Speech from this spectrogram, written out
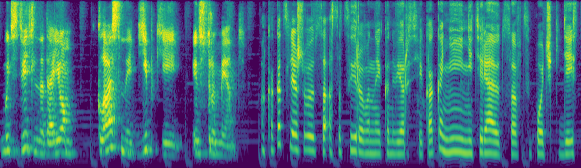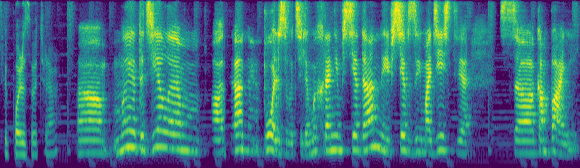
мы действительно даем классный, гибкий инструмент. А как отслеживаются ассоциированные конверсии? Как они не теряются в цепочке действий пользователя? А, мы это делаем данным пользователя. Мы храним все данные, все взаимодействия с а, компанией.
